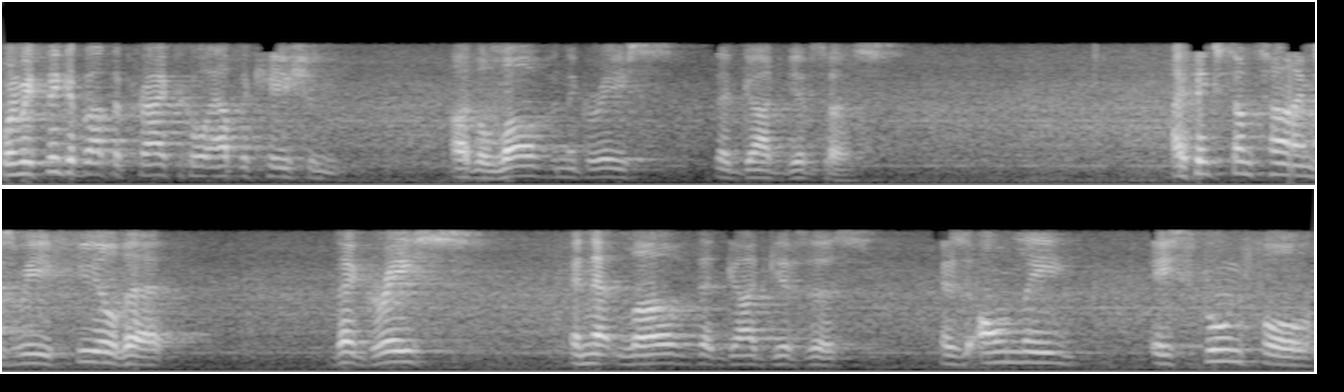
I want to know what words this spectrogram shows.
When we think about the practical application of the love and the grace that God gives us, I think sometimes we feel that that grace and that love that God gives us is only a spoonful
